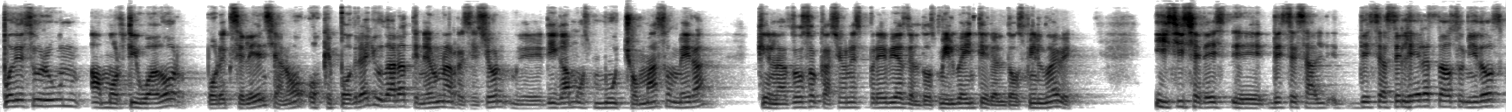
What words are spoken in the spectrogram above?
puede ser un amortiguador por excelencia, ¿no? O que podría ayudar a tener una recesión, digamos, mucho más somera que en las dos ocasiones previas del 2020 y del 2009. Y si se eh, desacelera Estados Unidos,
